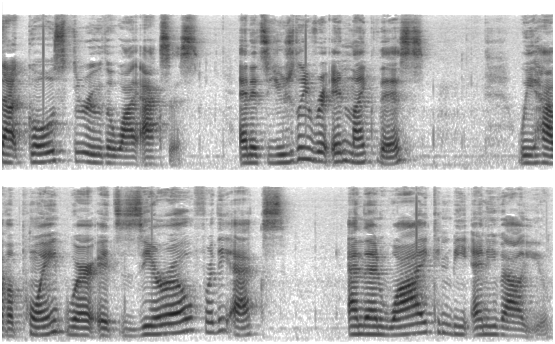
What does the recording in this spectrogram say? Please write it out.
that goes through the y-axis and it's usually written like this. We have a point where it's 0 for the x, and then y can be any value.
